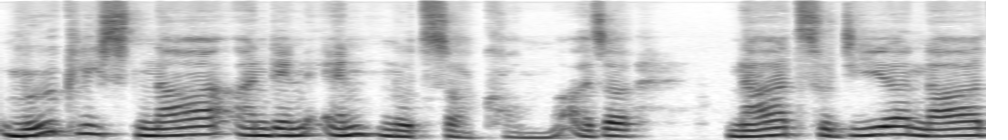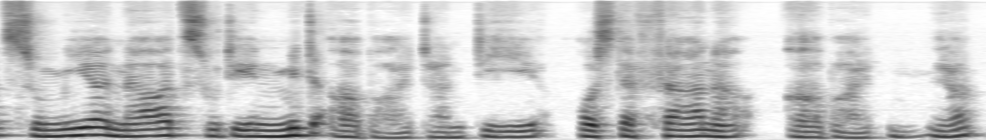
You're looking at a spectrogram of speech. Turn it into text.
möglichst nah an den Endnutzer kommen. Also nahe zu dir, nahe zu mir, nahe zu den Mitarbeitern, die aus der Ferne arbeiten. Ja?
